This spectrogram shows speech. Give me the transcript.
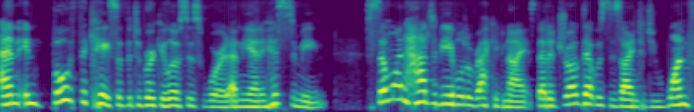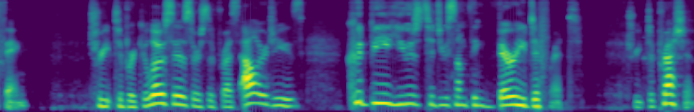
And in both the case of the tuberculosis ward and the antihistamine, someone had to be able to recognize that a drug that was designed to do one thing, treat tuberculosis or suppress allergies, could be used to do something very different, treat depression.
